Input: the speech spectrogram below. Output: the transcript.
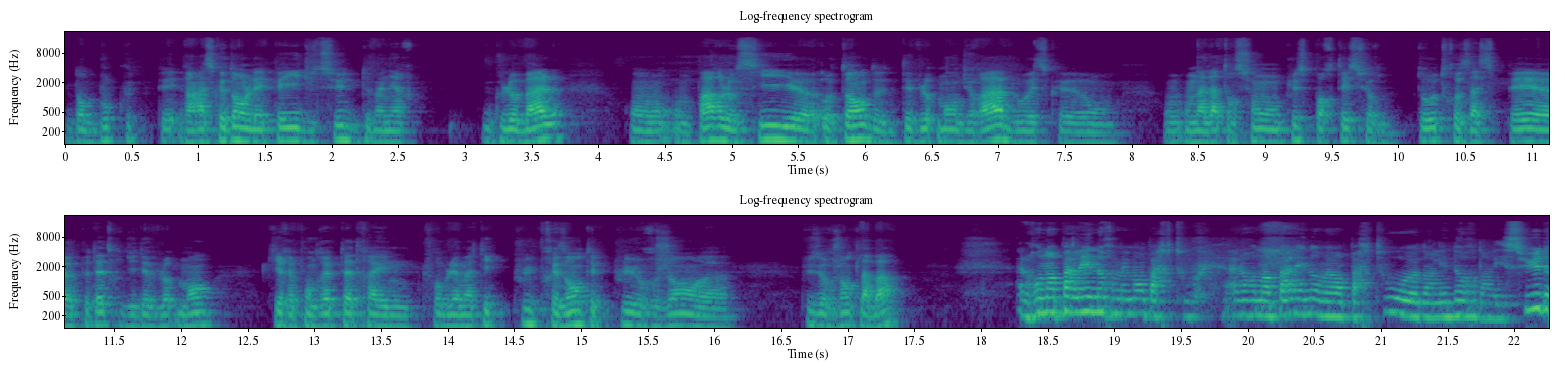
dans beaucoup est-ce que dans les pays du Sud, de manière globale, on, parle aussi euh, autant de développement durable ou est-ce qu'on on a l'attention plus portée sur d'autres aspects euh, peut-être du développement qui répondraient peut-être à une problématique plus présente et plus, urgent, euh, plus urgente là-bas? Alors on en parle énormément partout. Alors on en parle énormément partout dans les nords, dans les suds,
